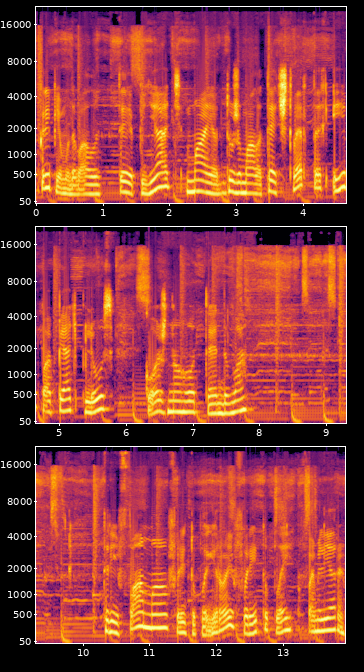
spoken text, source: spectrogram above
В кріп йому давали Т5, має дуже мало Т4 і по 5 плюс кожного Т2. Три фама, фрі-то-плей герої, фрі-то-плей фамільяри.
